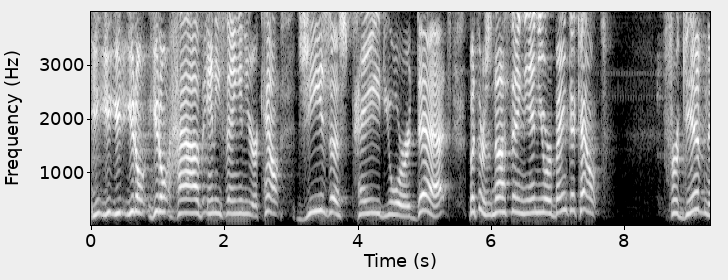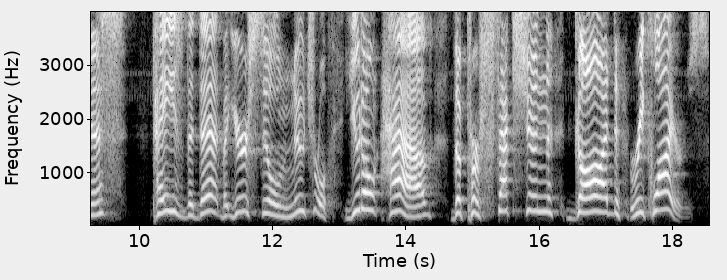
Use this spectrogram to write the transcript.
You, you, you, don't, you don't have anything in your account. Jesus paid your debt, but there's nothing in your bank account. Forgiveness pays the debt, but you're still neutral. You don't have the perfection God requires.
